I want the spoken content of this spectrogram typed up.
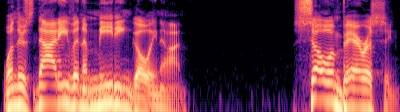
when there's not even a meeting going on. So embarrassing.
